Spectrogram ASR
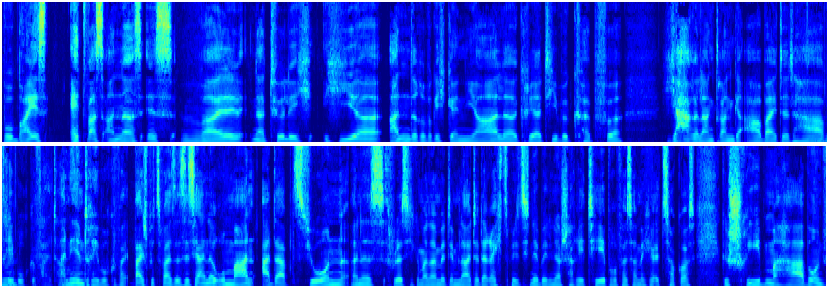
wobei es etwas anders ist, weil natürlich hier andere wirklich geniale, kreative Köpfe jahrelang dran gearbeitet haben. Drehbuch gefeilt haben. An dem Drehbuch gefeilt. Beispielsweise, es ist ja eine Romanadaption eines Thrillers, die ich gemeinsam mit dem Leiter der Rechtsmedizin der Berliner Charité, Professor Michael Zockers, geschrieben habe. Und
